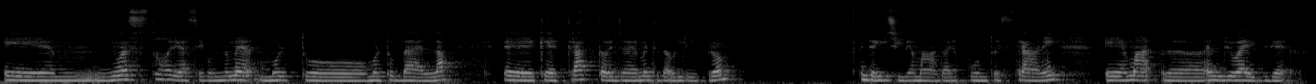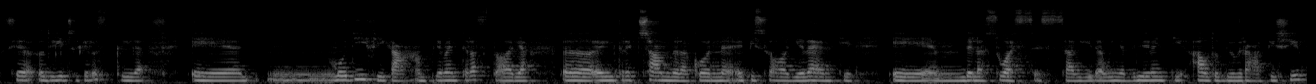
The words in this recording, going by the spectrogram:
E um, una storia secondo me molto, molto bella eh, che è tratta originariamente da un libro di Ichi Yamada e appunto Estranei eh, ma eh, Andrew Haig che sia lo dirige che lo scrive e mh, modifica ampiamente la storia eh, intrecciandola con episodi, eventi e, mh, della sua stessa vita, quindi a degli eventi autobiografici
